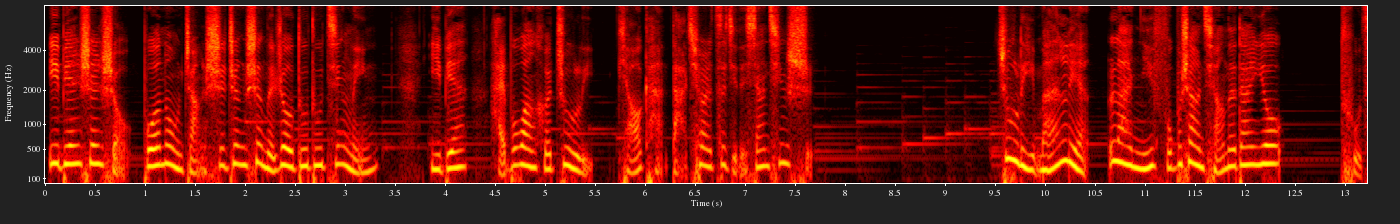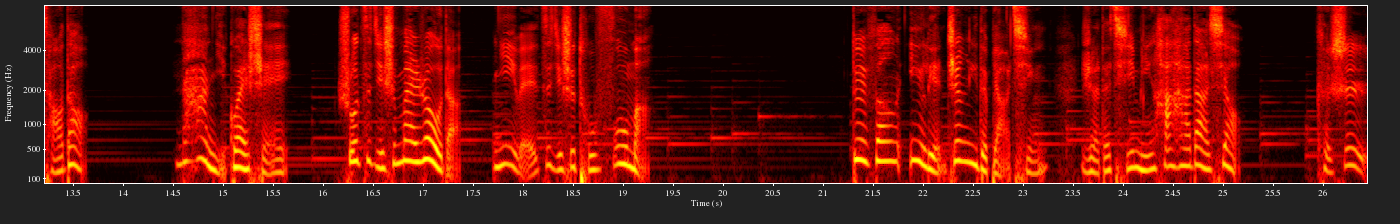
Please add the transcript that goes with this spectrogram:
一边伸手拨弄长势正盛的肉嘟嘟精灵，一边还不忘和助理调侃打趣儿自己的相亲史。助理满脸烂泥扶不上墙的担忧，吐槽道：“那你怪谁？说自己是卖肉的，你以为自己是屠夫吗？”对方一脸正义的表情，惹得齐明哈哈大笑。可是。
